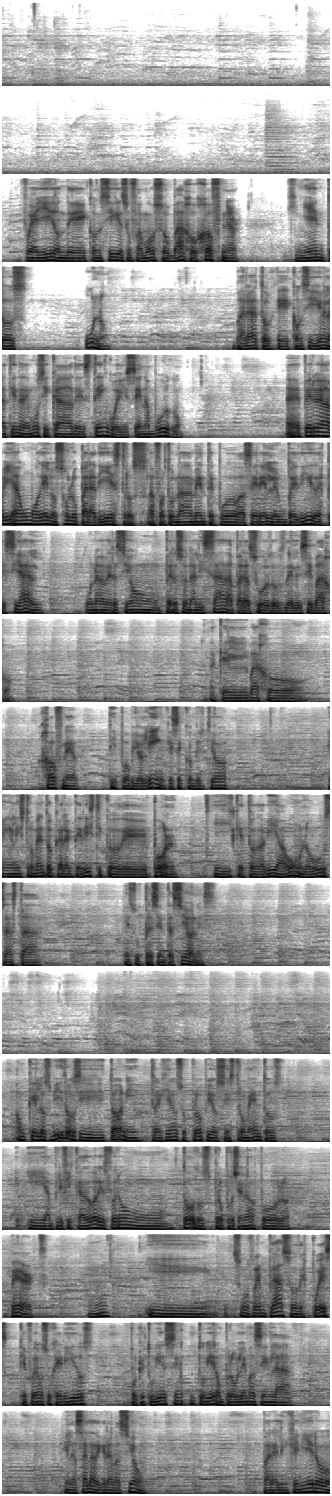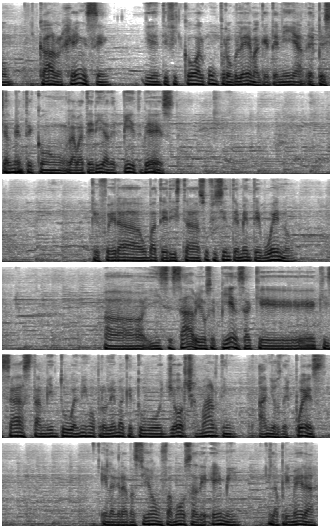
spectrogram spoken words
Fue allí donde consigue su famoso bajo Hofner 501 barato que consiguió en la tienda de música de Steinways en Hamburgo. Eh, pero había un modelo solo para diestros. Afortunadamente pudo hacer él un pedido especial, una versión personalizada para zurdos del ese bajo. Aquel bajo Hofner tipo violín que se convirtió en el instrumento característico de Paul y que todavía aún lo usa hasta en sus presentaciones. Aunque los Beatles y Tony trajeron sus propios instrumentos y amplificadores, fueron todos proporcionados por Bert. Y su reemplazo después, que fueron sugeridos porque tuviesen, tuvieron problemas en la, en la sala de grabación. para el ingeniero Carl Heinze, identificó algún problema que tenía, especialmente con la batería de Pete Best. Que fuera un baterista suficientemente bueno. Ah, y se sabe o se piensa que quizás también tuvo el mismo problema que tuvo George Martin años después. En la grabación famosa de Emmy, la primera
